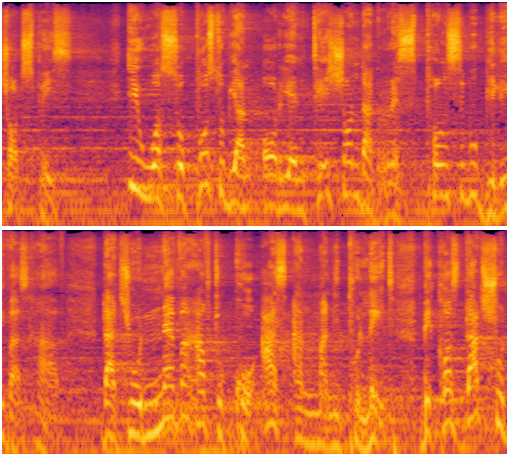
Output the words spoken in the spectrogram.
church space. It was supposed to be an orientation that responsible believers have that you never have to coerce and manipulate because that should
